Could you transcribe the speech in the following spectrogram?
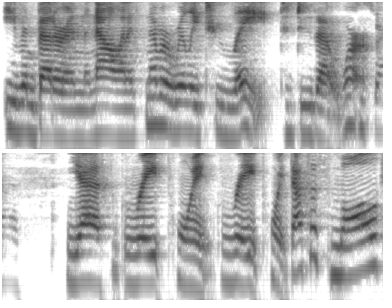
even better in the now. And it's never really too late to do that work. Yes. Yes. Great point. Great point. That's a small,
